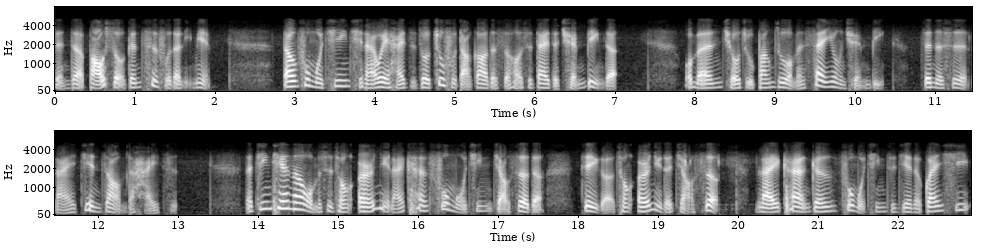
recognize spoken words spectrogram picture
神的保守跟赐福的里面。当父母亲起来为孩子做祝福祷告的时候，是带着权柄的。我们求主帮助我们善用权柄，真的是来建造我们的孩子。那今天呢，我们是从儿女来看父母亲角色的这个，从儿女的角色来看跟父母亲之间的关系。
